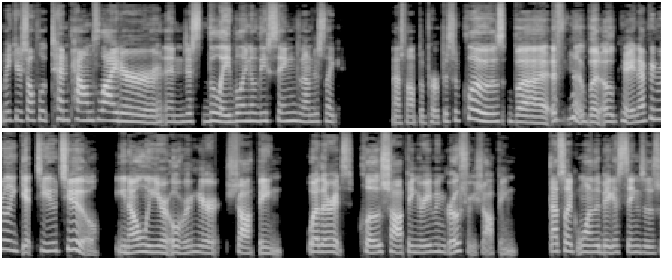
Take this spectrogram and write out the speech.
make yourself look 10 pounds lighter and just the labeling of these things. And I'm just like, that's not the purpose of clothes, but but okay. And that can really get to you too, you know, when you're over here shopping, whether it's clothes shopping or even grocery shopping. That's like one of the biggest things is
